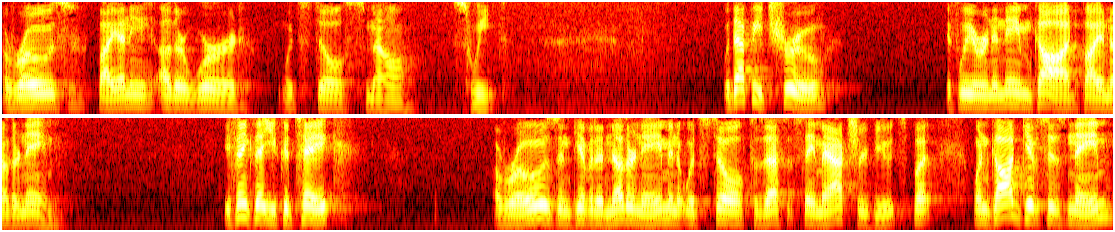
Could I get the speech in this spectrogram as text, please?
a rose by any other word would still smell sweet. Would that be true if we were to name God by another name? You think that you could take a rose and give it another name and it would still possess its same attributes, but when God gives his name,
